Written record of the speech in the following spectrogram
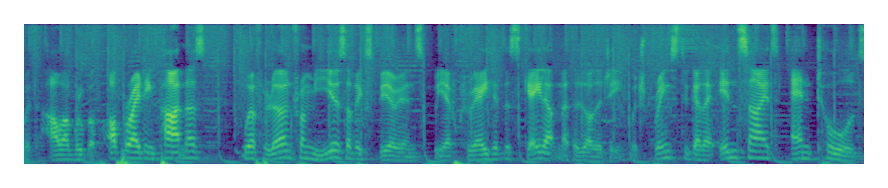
With our group of operating partners, who have learned from years of experience, we have created the scale up methodology, which brings together insights and tools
